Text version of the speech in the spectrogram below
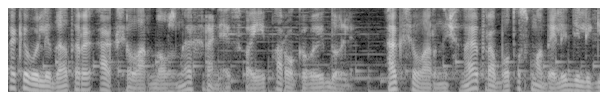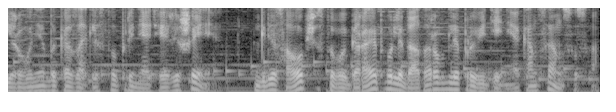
так и валидаторы Axelar должны охранять свои пороговые доли. Axelar начинает работу с модели делегирования доказательства принятия решения, где сообщество выбирает валидаторов для проведения консенсуса.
